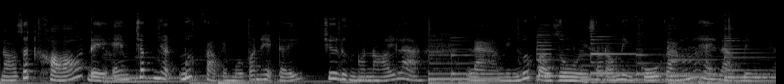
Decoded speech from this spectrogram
nó rất khó để em chấp nhận bước vào cái mối quan hệ đấy. Chứ đừng có nói là là mình bước vào rồi sau đó mình cố gắng hay là mình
